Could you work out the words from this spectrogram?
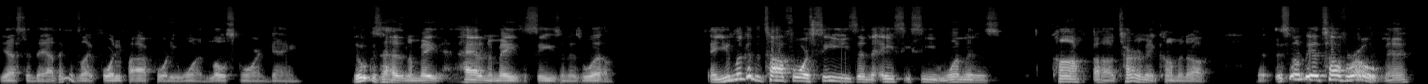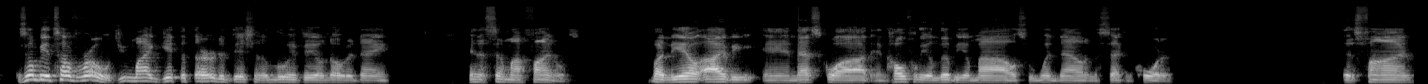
yesterday. I think it was like 45 41, low scoring game. Duke has an had an amazing season as well. And you look at the top four seeds in the ACC women's conf, uh, tournament coming up. It's going to be a tough road, man. It's going to be a tough road. You might get the third edition of Louisville Notre Dame in the semifinals. But Niele Ivey and that squad, and hopefully Olivia Miles, who went down in the second quarter, is fine.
